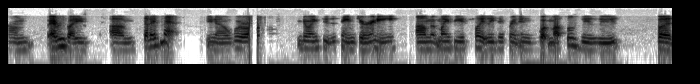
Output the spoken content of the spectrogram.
Um, everybody's um, that I've met, you know, we're all going through the same journey. Um, it might be slightly different in what muscles we lose, but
